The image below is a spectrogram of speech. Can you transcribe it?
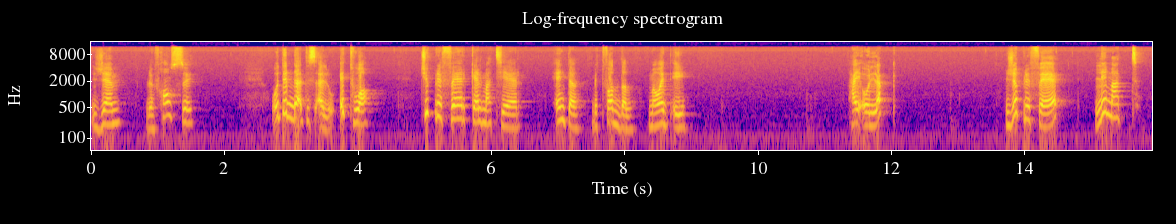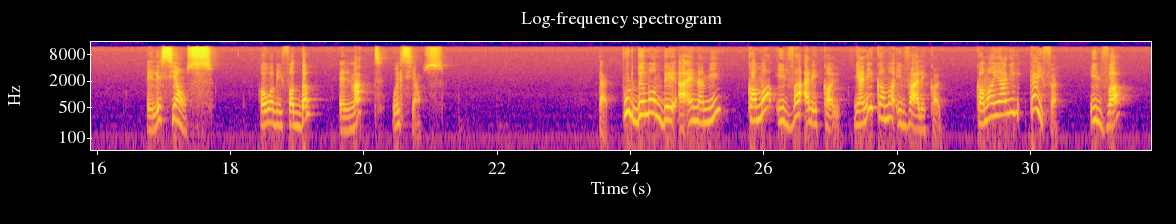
j'aime le français. وتبدأ تسأله et toi tu préfères quelle matière? أنت بتفضل مواد إيه؟ هيقول لك je préfère les maths et les sciences. هو بيفضل المات والسيانس. طيب pour demander à un ami comment il va à l'école. يعني comment il va à l'école. Comment يعني كيف il va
